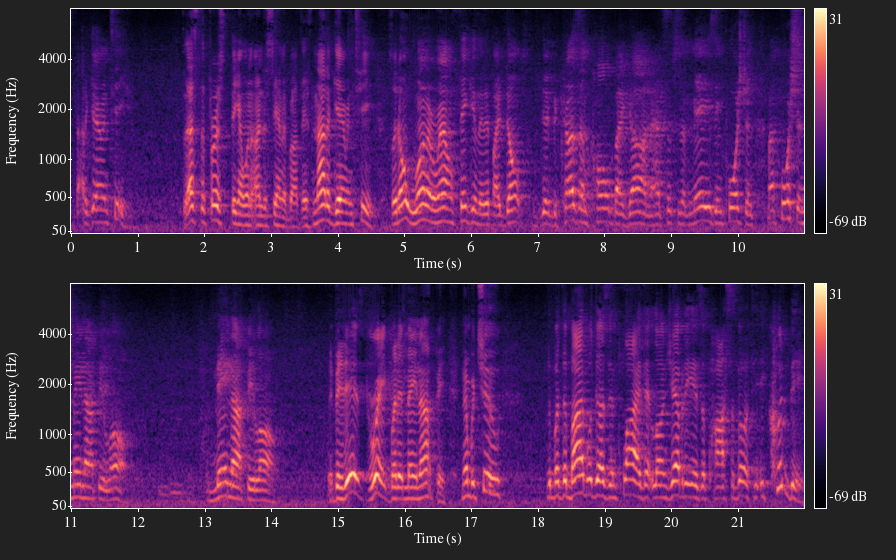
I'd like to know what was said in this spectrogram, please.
It's not a guarantee. So that's the first thing I want to understand about this. It's not a guarantee. So don't run around thinking that if I don't, because I'm called by God and I have such an amazing portion, my portion may not be long. It may not be long. If it is, great, but it may not be. Number two, but the Bible does imply that longevity is a possibility. It could be.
